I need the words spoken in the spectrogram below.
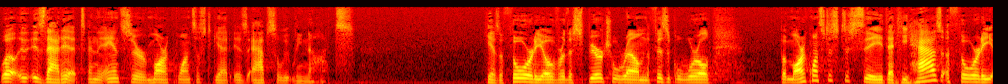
well, is that it? And the answer Mark wants us to get is absolutely not. He has authority over the spiritual realm, the physical world, but Mark wants us to see that he has authority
